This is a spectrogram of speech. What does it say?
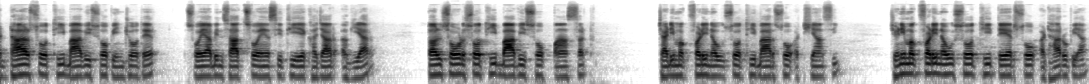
અઢારસોથી બાવીસો પંચોતેર, સોયાબીન સાતસો એંસીથી એક હજાર અગિયાર, તલ સોળસોથી બાવીસો પાસઠ, જાડી મગફળી નવસોથી બારસો અઠ્યાસી ઝીણી મગફળી નવસોથી તેરસો અઢાર રૂપિયા.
